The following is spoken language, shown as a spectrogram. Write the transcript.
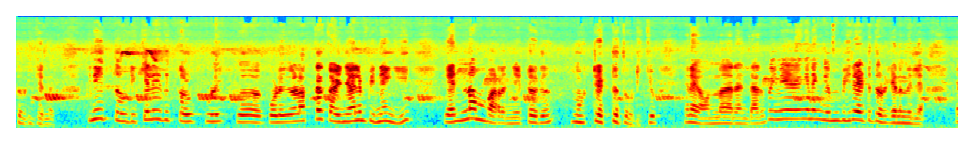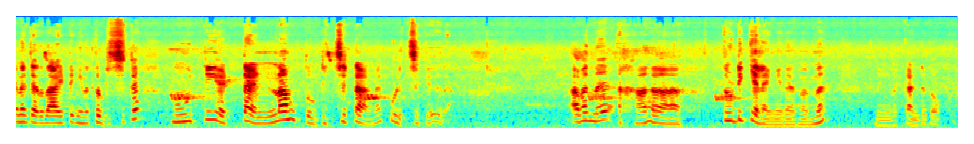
തുടിക്കുന്നത്. പിന്നെ ഈ തുടിക്കൽ ഇത് കുളി കുളികളൊക്കെ കഴിഞ്ഞാലും പിന്നെ ഈ എണ്ണം പറഞ്ഞിട്ടൊരു നൂറ്റെട്ട് തുടിക്കും. ഇങ്ങനെ ഒന്ന് രണ്ട് അത് പിന്നെ ഇങ്ങനെ ഗംഭീരമായിട്ട് തുടിക്കണമെന്നില്ല. ഇങ്ങനെ ചെറുതായിട്ട് ഇങ്ങനെ തുടിച്ചിട്ട് നൂറ്റി എട്ട് എണ്ണം തുടിച്ചിട്ടാണ് കുളിച്ച് കയറുക അപ്പം തുടിക്കൽ എങ്ങനെയാണെന്ന് നിങ്ങൾ കണ്ടു നോക്കും.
